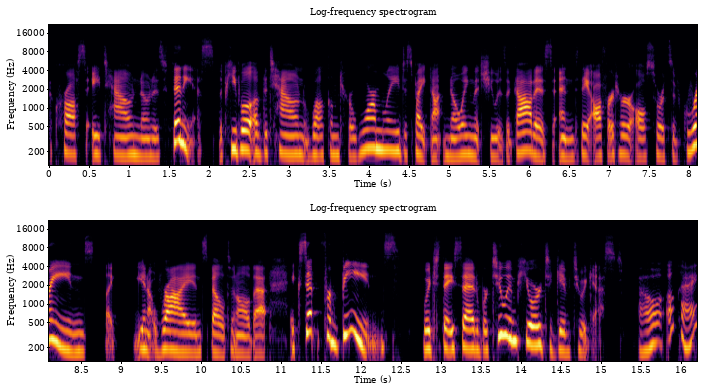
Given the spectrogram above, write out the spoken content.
across a town known as Pheneus. The people of the town welcomed her warmly despite not knowing that she was a goddess, and they offered her all sorts of grains, like, you know, rye and spelt and all that, except for beans, which they said were too impure to give to a guest. Oh, okay.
